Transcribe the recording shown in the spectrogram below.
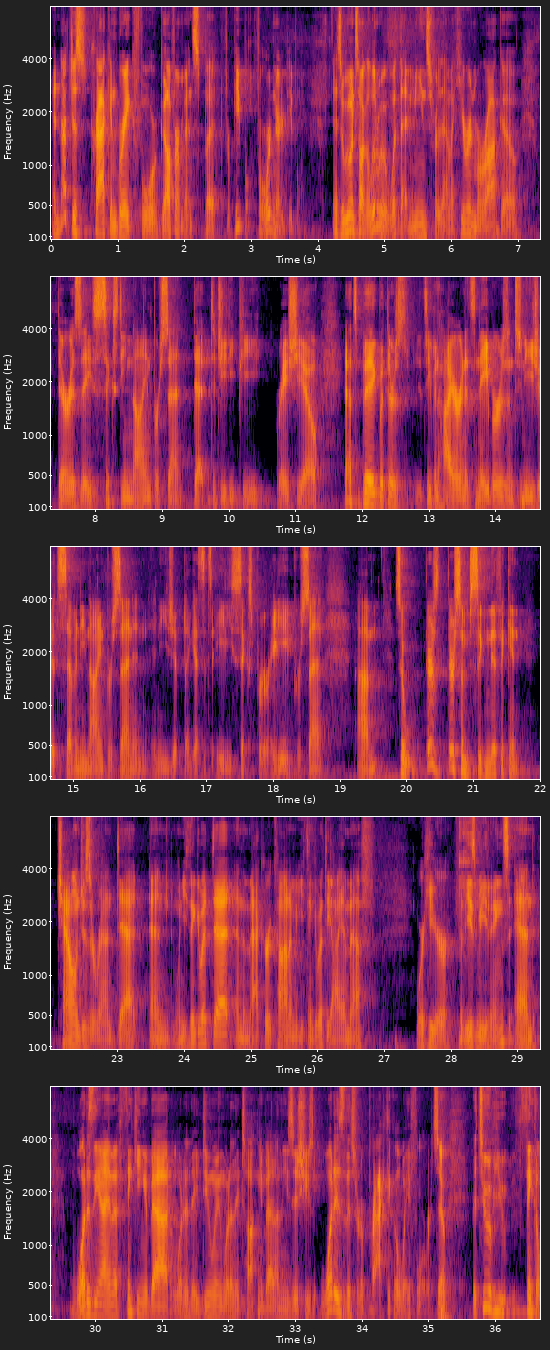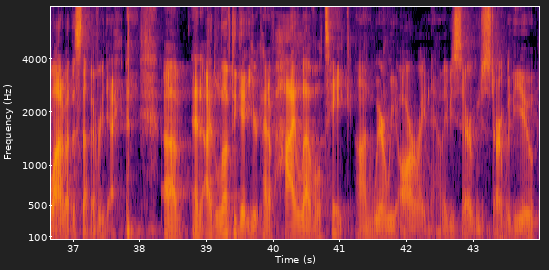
And not just crack and break for governments, but for people, for ordinary people. And so we want to talk a little bit about what that means for them. Like here in Morocco, there is a 69% debt to GDP ratio. That's big, but there's it's even higher in its neighbors. In Tunisia, it's 79%. In, in Egypt, I guess it's 86 per 88%. Um, so there's there's some significant challenges around debt. And when you think about debt and the macroeconomy, you think about the IMF. We're here for these meetings, and what is the IMF thinking about? What are they doing? What are they talking about on these issues? What is the sort of practical way forward? So, the two of you think a lot about this stuff every day. um, and I'd love to get your kind of high level take on where we are right now. Maybe, Sarah, we can just start with you.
